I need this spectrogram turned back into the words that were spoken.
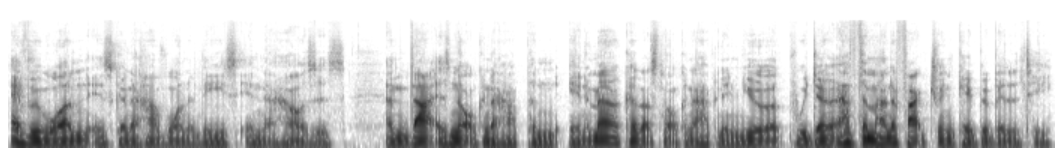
everyone is going to have one of these in their houses. And that is not going to happen in America. That's not going to happen in Europe. We don't have the manufacturing capability.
